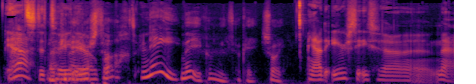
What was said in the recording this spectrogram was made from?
ja, het is de tweede. de eerste? achter. Nee. Nee, ik ook niet. Oké, sorry. Ja, de eerste is, eh, nou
